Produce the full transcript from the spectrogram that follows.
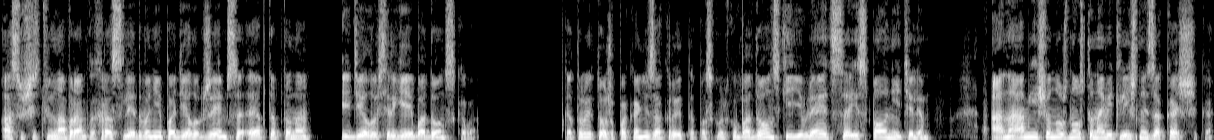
осуществлена в рамках расследования по делу Джеймса Эптоптона и делу Сергея Бадонского, которое тоже пока не закрыто, поскольку Бадонский является исполнителем, а нам еще нужно установить личность заказчика.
